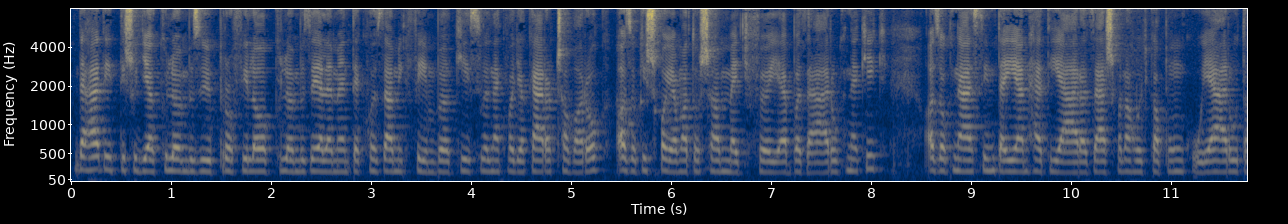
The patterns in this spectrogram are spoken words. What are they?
de hát itt is ugye a különböző profilok, különböző elementek hozzá, amik fémből készülnek, vagy akár a csavarok, azok is folyamatosan megy följebb az áruk nekik. Azoknál szinte ilyen heti árazás van, ahogy kapunk új árut,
